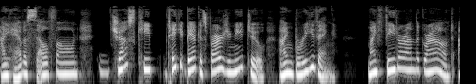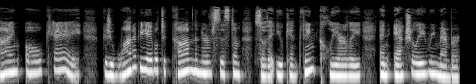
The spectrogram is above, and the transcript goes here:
I have a cell phone. Just keep, take it back as far as you need to. I'm breathing. My feet are on the ground. I'm okay. Because you want to be able to calm the nerve system so that you can think clearly and actually remember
